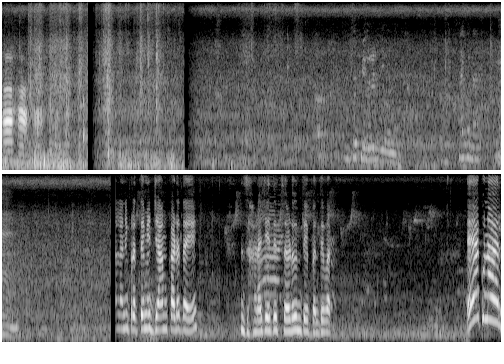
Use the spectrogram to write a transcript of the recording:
हा हा हा. आणि प्रत्येक जाम काढत आहे. झाडाच्या इथे चढून ते पण ते बघ. ए कुणाल?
